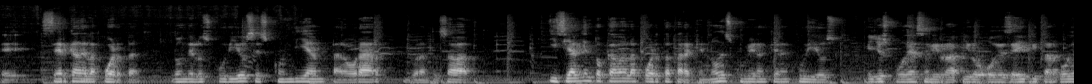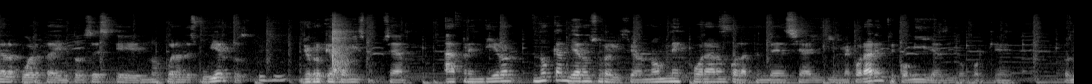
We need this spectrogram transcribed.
eh, cerca de la puerta donde los judíos se escondían para orar durante el sábado. Y si alguien tocaba la puerta para que no descubrieran que eran judíos, ellos podían salir rápido o desde ahí gritar voy a la puerta y entonces eh, no fueran descubiertos. Yo creo que es lo mismo. O sea, aprendieron, no cambiaron su religión, no mejoraron con la tendencia y, y mejorar entre comillas, digo, porque pues,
